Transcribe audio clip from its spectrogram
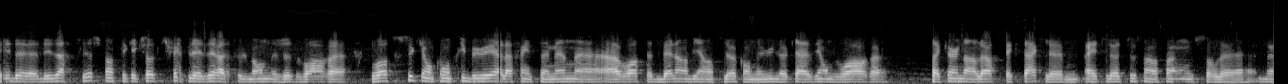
et de, des artistes. Je pense que c'est quelque chose qui fait plaisir à tout le monde de juste voir, euh, voir tous ceux qui ont contribué à la fin de semaine à, à avoir cette belle ambiance-là, qu'on a eu l'occasion de voir euh, chacun dans leur spectacle, être là tous ensemble sur le, le,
